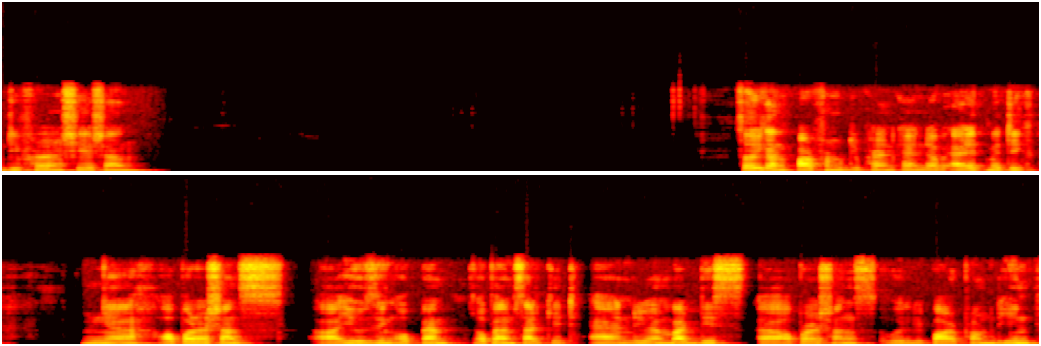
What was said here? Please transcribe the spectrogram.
differentiation. So we can perform different kind of arithmetic uh, operations uh, using op-amp op-amp circuit. And remember these uh, operations will be performed in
